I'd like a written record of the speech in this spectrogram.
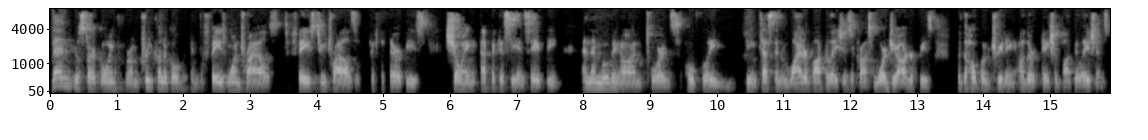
Then you'll start going from preclinical into phase one trials to phase two trials if the therapy's showing efficacy and safety. And then moving on towards hopefully being tested in wider populations across more geographies with the hope of treating other patient populations.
